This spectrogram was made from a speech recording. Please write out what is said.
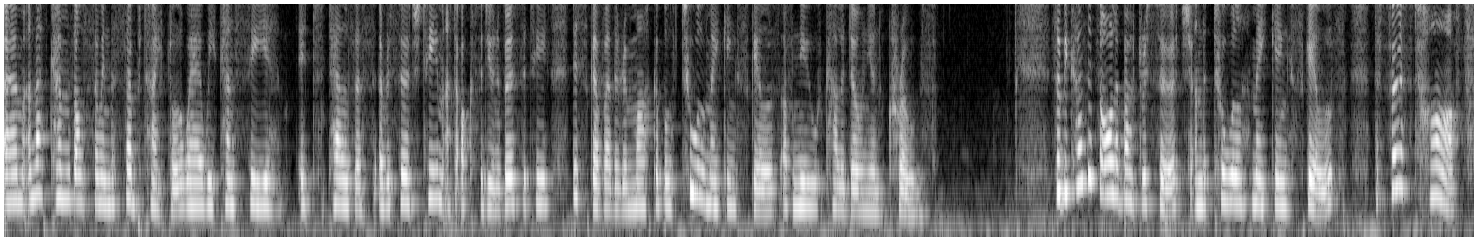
Um, and that comes also in the subtitle where we can see it tells us a research team at Oxford University discover the remarkable tool making skills of New Caledonian crows. So, because it's all about research and the tool making skills, the first half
